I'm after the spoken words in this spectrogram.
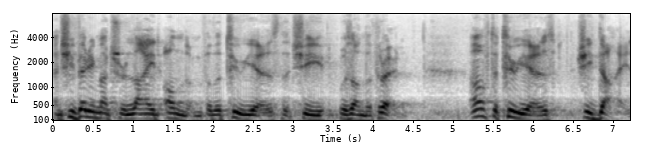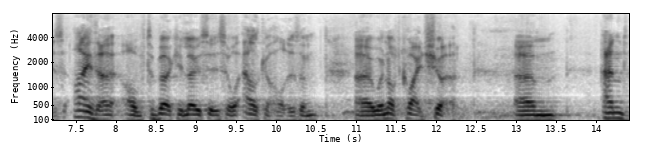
and she very much relied on them for the two years that she was on the throne. After two years, she dies, either of tuberculosis or alcoholism. Uh, we're not quite sure. Um, and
